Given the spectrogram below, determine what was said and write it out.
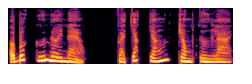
Ở bất cứ nơi nào, và chắc chắn trong tương lai,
